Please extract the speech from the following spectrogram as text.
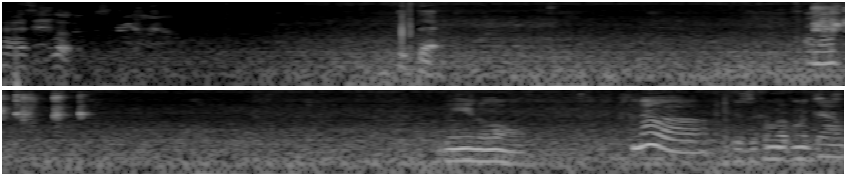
Pass, look. Look at that. I know. We ain't alone. no. Is it coming up on the camera?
